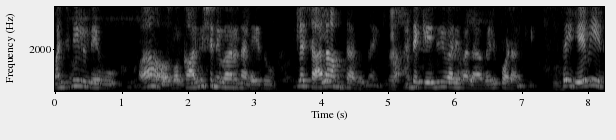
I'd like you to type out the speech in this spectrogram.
మంచినీళ్ళు లేవు. కాలుష్య నివారణ లేదు. ఇట్లా చాలా అంశాలు ఉన్నాయి. అంటే కేజ్రీవాల్ ఇవాళ వెళ్ళిపోవడానికి. సో ఇవేవి ఈయన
